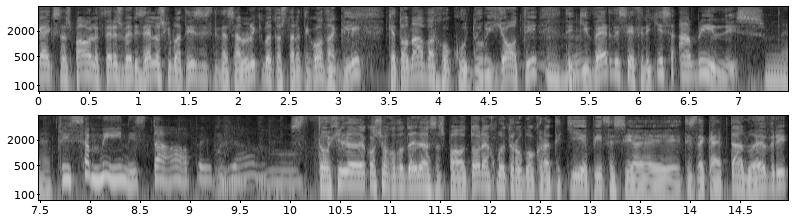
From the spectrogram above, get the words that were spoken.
1916 σας πάω, ο Ελευθέρω Βενιζέλος σχηματίζει στη Θεσσαλονίκη με τον στρατηγό Δαγκλή και τον άβαρχο Κουντουριώτη την κυβέρνηση Εθνικής Αμήνης. ναι. Τι αμήνει τα παιδιά Στο 1989 σας πάω τώρα, έχουμε τρομοκρατική επίθεση ε, της 17 Νοέμβρη.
